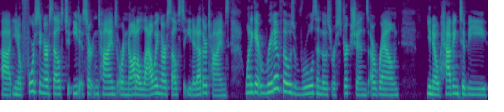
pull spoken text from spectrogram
uh, you know, forcing ourselves to eat at certain times or not allowing ourselves to eat at other times. Want to get rid of those rules and those restrictions around, you know, having to be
